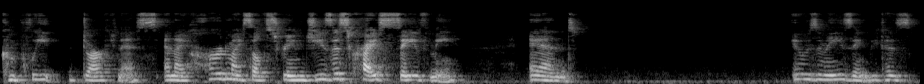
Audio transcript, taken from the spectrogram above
complete darkness. And I heard myself scream, Jesus Christ, save me. And it was amazing because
